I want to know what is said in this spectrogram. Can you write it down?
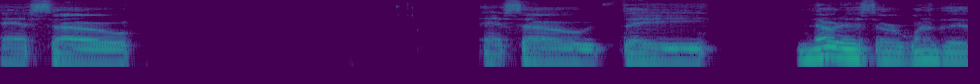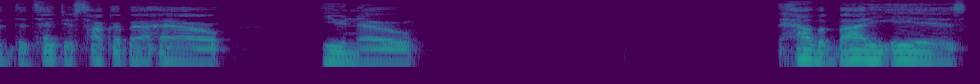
And so, and so they notice, or one of the detectives talk about how, you know, how the body is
